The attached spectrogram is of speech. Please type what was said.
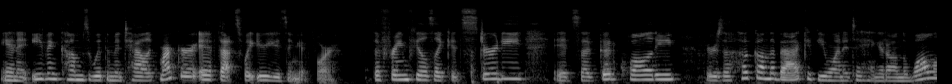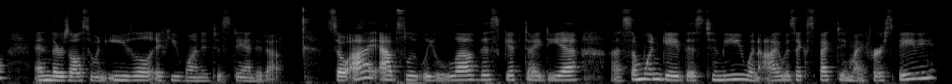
And it even comes with a metallic marker if that's what you're using it for. The frame feels like it's sturdy, it's a good quality. There's a hook on the back if you wanted to hang it on the wall, and there's also an easel if you wanted to stand it up. So I absolutely love this gift idea. Uh, someone gave this to me when I was expecting my first baby,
